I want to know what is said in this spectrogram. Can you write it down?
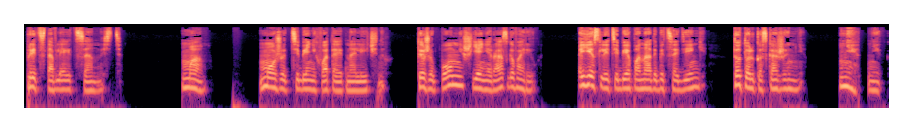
представляет ценность. Мам, может, тебе не хватает наличных? Ты же помнишь, я не раз говорил. Если тебе понадобятся деньги, то только скажи мне. Нет, Ник,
